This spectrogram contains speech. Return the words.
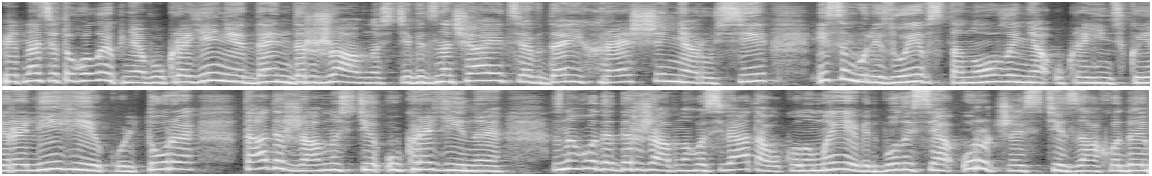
15 липня в Україні День державності відзначається в день хрещення Русі і символізує встановлення української релігії, культури та державності України. З нагоди державного свята у Коломиї відбулися урочисті заходи.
